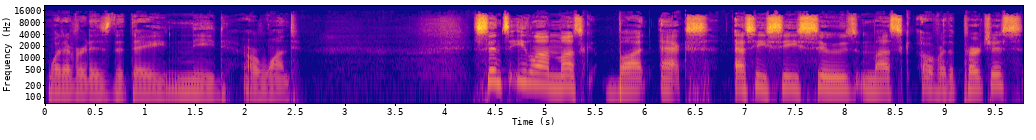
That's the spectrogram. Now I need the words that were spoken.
whatever it is that they need or want. Since Elon Musk bought X, SEC sues Musk over the purchase.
